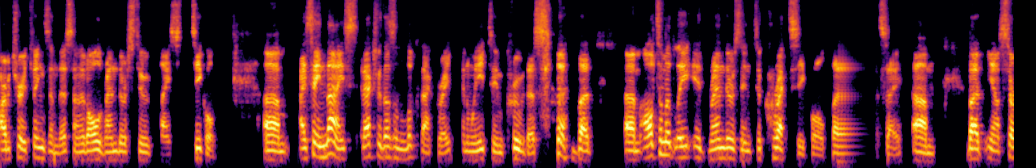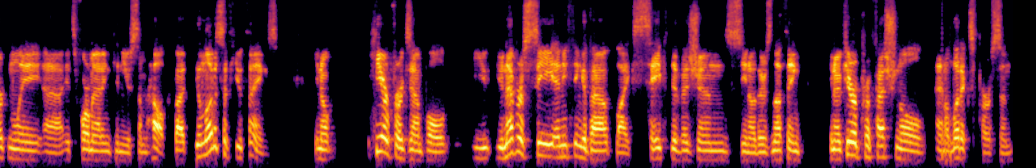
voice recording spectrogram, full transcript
arbitrary things in this, and it all renders to nice SQL. Um, I say nice; it actually doesn't look that great, and we need to improve this. but um, ultimately, it renders into correct SQL, let's say. Um, but you know, certainly, uh, its formatting can use some help. But you'll notice a few things. You know, here, for example, you you never see anything about like safe divisions. You know, there's nothing. You know, if you're a professional analytics person,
